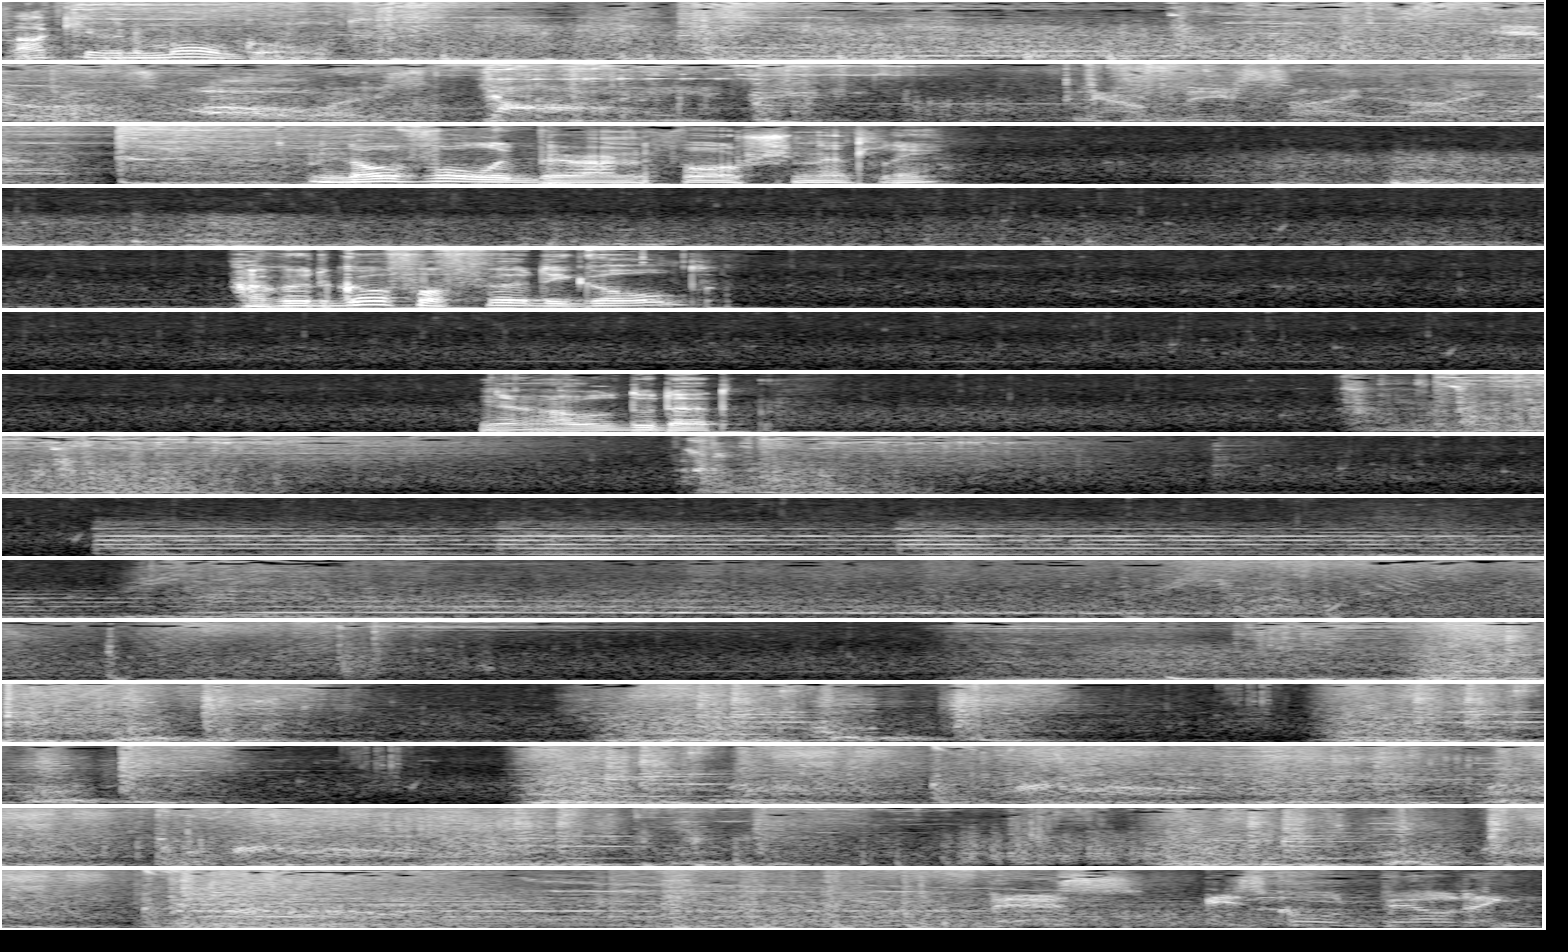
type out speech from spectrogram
Fuck, even more gold. Heroes always die. Now this I like. No Volibear, unfortunately. I could go for 30 gold. Yeah, I will do that.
